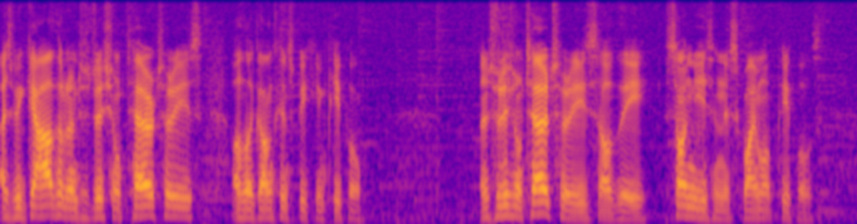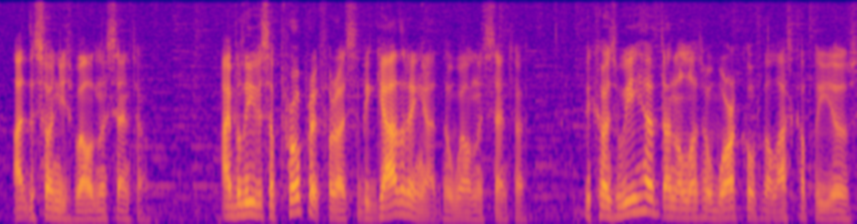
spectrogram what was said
as we gather in traditional territories of the Lekwungen-speaking people, and traditional territories of the Songhees and Esquimalt peoples at the Songhees Wellness Centre. I believe it's appropriate for us to be gathering at the Wellness Centre because we have done a lot of work over the last couple of years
